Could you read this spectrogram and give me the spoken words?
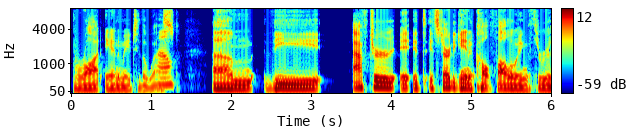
brought anime to the West. Um, the after it, it started to gain a cult following through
